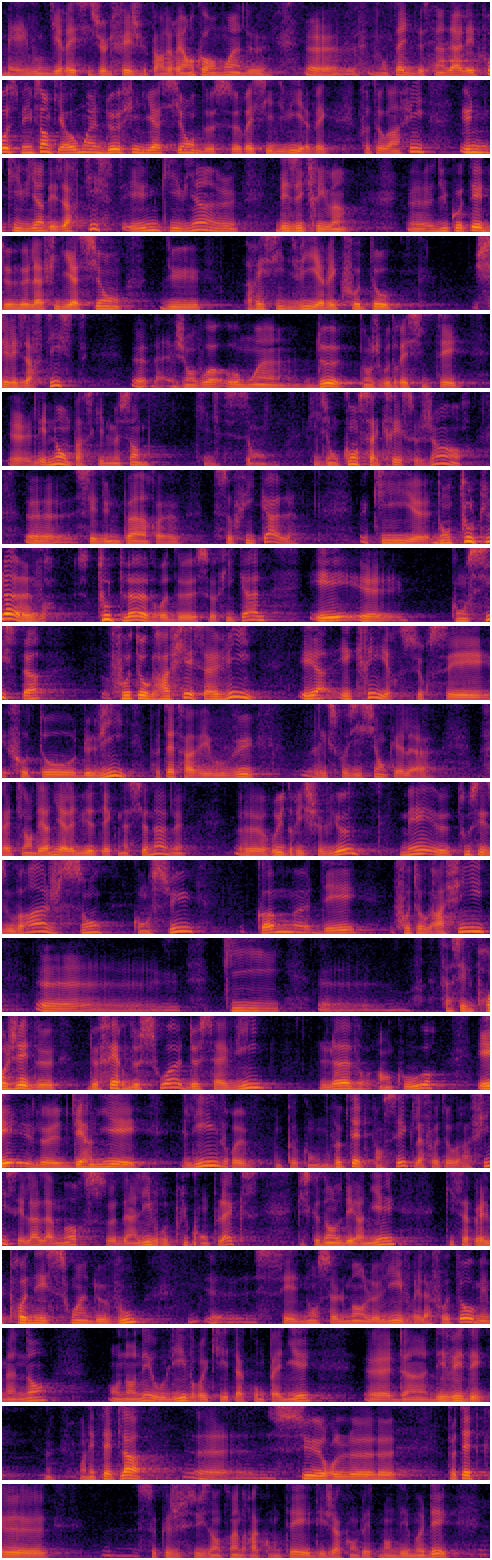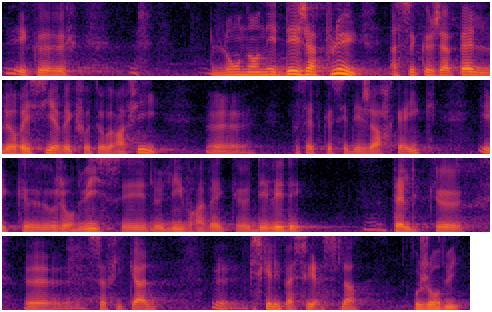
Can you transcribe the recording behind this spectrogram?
Mais vous me direz, si je le fais, je parlerai encore moins de euh, Montaigne, de Stendhal et de Proust. Mais il me semble qu'il y a au moins deux filiations de ce récit de vie avec photographie, une qui vient des artistes et une qui vient euh, des écrivains. du côté de la filiation du récit de vie avec photo chez les artistes, euh, bah, j'en vois au moins deux dont je voudrais citer euh, les noms parce qu'il me semble qu'ils ont consacré ce genre. Euh, c'est d'une part Sophie Calle, qui, dont toute l'œuvre, toute l'œuvre de Sophie Kahl euh, consiste à photographier sa vie et à écrire sur ces photos de vie. Peut-être avez-vous vu l'exposition qu'elle a faite l'an dernier à la Bibliothèque nationale, euh, rue de Richelieu, mais euh, tous ces ouvrages sont conçus comme des photographies qui Enfin, c'est le projet de, faire de soi, de sa vie, l'œuvre en cours. Et le dernier livre, on peut peut-être penser que la photographie, c'est là l'amorce d'un livre plus complexe, puisque dans le dernier, qui s'appelle Prenez soin de vous, euh, c'est non seulement le livre et la photo, mais maintenant on en est au livre qui est accompagné euh, d'un DVD. On est peut-être là euh, sur le, Peut-être que ce que je suis en train de raconter est déjà complètement démodé et que l'on n'en est déjà plus à ce que j'appelle le récit avec photographie. Euh, peut-être que c'est déjà archaïque et qu'aujourd'hui c'est le livre avec DVD, tel que Sophie Kahl, puisqu'elle est passée à cela aujourd'hui.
